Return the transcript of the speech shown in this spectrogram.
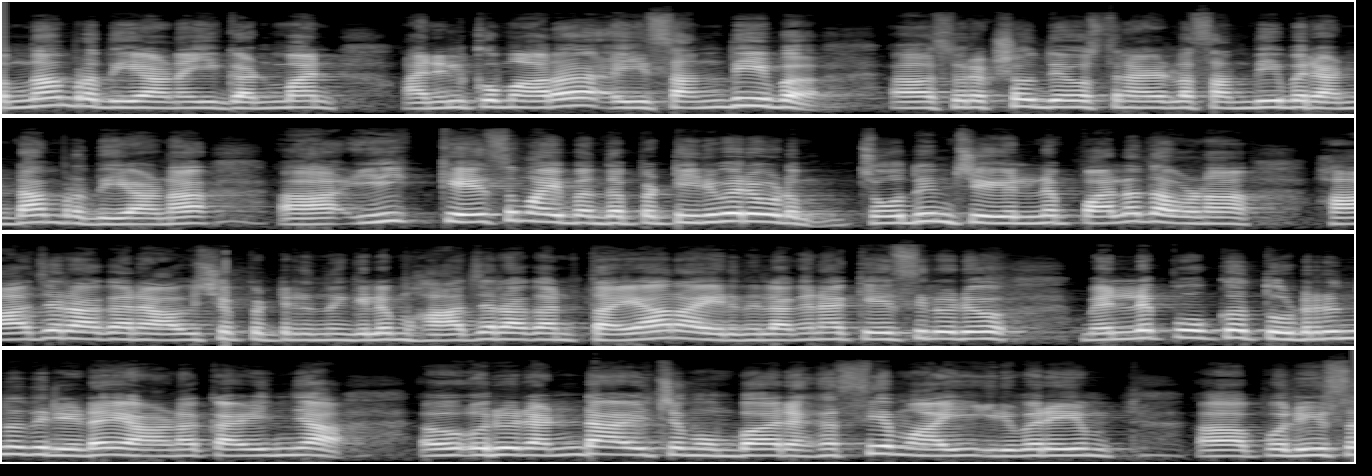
ഒന്നാം പ്രതിയാണ് ഈ ഗൺമാൻ അനിൽകുമാർ. ഈ സന്ദീപ് സുരക്ഷാ ഉദ്യോഗസ്ഥനായുള്ള സന്ദീപ് രണ്ടാം പ്രതിയാണ്. ഈ കേസുമായി ബന്ധപ്പെട്ട് ഇരുവരോടും ചോദ്യം ചെയ്യലിന് പലതവണ ഹാജരാകാൻ ആവശ്യപ്പെട്ടിരുന്നെങ്കിലും ഹാജരാകാൻ തയ്യാറായിരുന്നില്ല. അങ്ങനെ ആ കേസിൽ ഒരു മെല്ലെപ്പോക്ക് തുടരുന്നതിനിടെയാണ് കഴിഞ്ഞ ഒരു രണ്ടാഴ്ച മുമ്പ് രഹസ്യമായി ഇരുവരെയും പോലീസ്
